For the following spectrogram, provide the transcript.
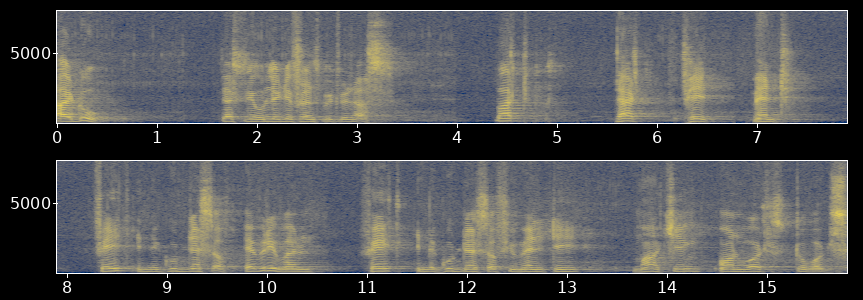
I do. That's the only difference between us. But that faith meant faith in the goodness of everyone, faith in the goodness of humanity, marching onwards towards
